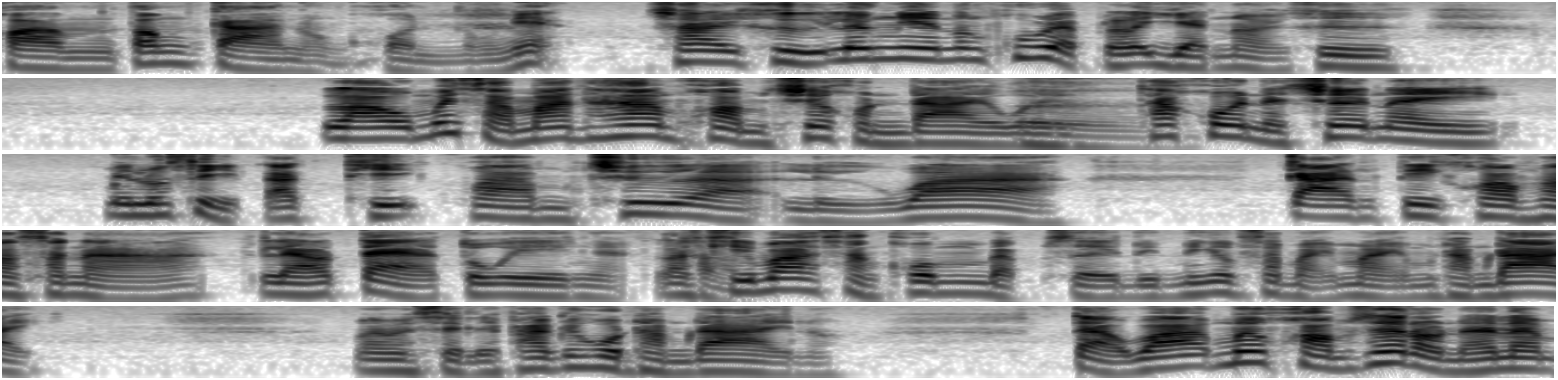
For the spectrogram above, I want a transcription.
ความต้องการของคนตรงเนี้ย ใช่คือเรื่องนี้ต้องพูดแบบละเอียดหน่อยคือ เราไม่สามารถห้ามความเชื่อคนได้เว้ยเออถ้าคนเนี่ยเชื่อในไม่รู้สิลัทธิความเชื่อหรือว่าการตีความศาสนาแล้วแต่ตัวเองอะเราคิดว่าสังคมแบบเสรีนิยมสมัยใหม่มันทำได้ มันเป็นเสรีภาพที่คนทำได้เนาะแต่ว่าเมื่อความเชื่อเหล่านั้นน่ะ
